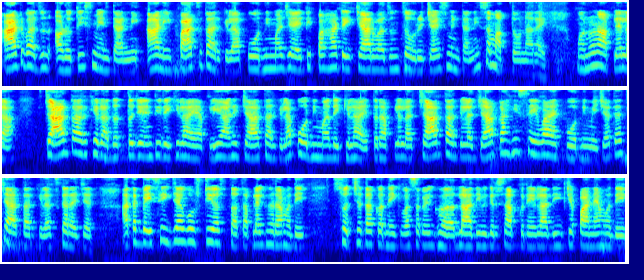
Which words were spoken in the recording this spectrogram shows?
आठ वाजून अडोतीस मिनिटांनी आणि पाच तारखेला पौर्णिमा जी आहे ती पहाटे चार वाजून चौवेचाळीस मिनिटांनी समाप्त होणार आहे. म्हणून आपल्याला चार तारखेला दत्त जयंती देखील आहे आपली आणि चार तारखेला पौर्णिमा देखील आहे. तर आपल्याला चार तारखेला ज्या काही सेवा आहेत पौर्णिमेच्या त्या चार तारखेलाच करायच्या आहेत. आता बेसिक ज्या गोष्टी असतात आपल्या घरामध्ये स्वच्छता करणे किंवा सगळे घर लादी वगैरे साफ करणे लादीच्या पाण्यामध्ये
